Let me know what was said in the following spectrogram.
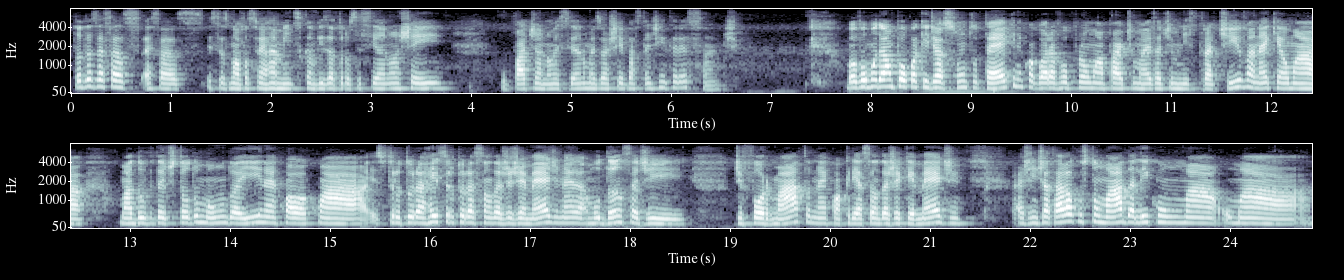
Todas essas, essas, essas novas ferramentas que a Anvisa trouxe esse ano, eu achei, o PAT já não esse ano, mas eu achei bastante interessante. Bom, vou mudar um pouco aqui de assunto técnico, agora vou para uma parte mais administrativa, né, que é uma, uma dúvida de todo mundo aí, né, com a, com a estrutura, reestruturação da GGMed, né, a mudança de, de formato, né, com a criação da GQMed, a gente já estava acostumado ali com uma, uma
